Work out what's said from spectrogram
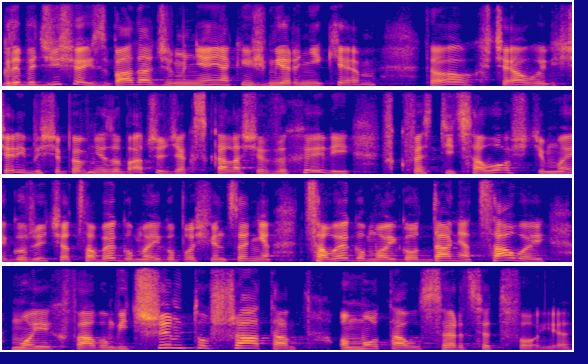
Gdyby dzisiaj zbadać mnie jakimś miernikiem, to chciał, chcielibyście pewnie zobaczyć, jak skala się wychyli w kwestii całości mojego życia, całego mojego poświęcenia, całego mojego oddania, całej mojej chwały. Mówi, czym to szatan omotał serce Twoje?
